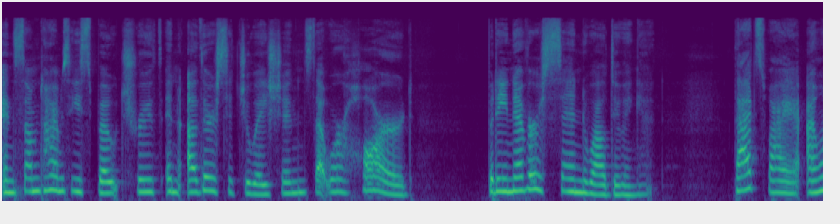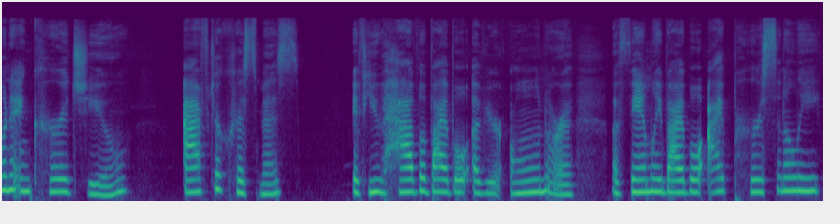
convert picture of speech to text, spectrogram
And sometimes he spoke truth in other situations that were hard, but he never sinned while doing it. That's why I want to encourage you after Christmas, if you have a Bible of your own or a, a family Bible, I personally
